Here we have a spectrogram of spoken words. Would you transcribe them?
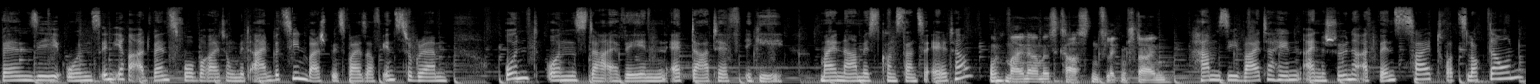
wenn Sie uns in Ihre Adventsvorbereitung mit einbeziehen, beispielsweise auf Instagram und uns da erwähnen at dateveg. Mein Name ist Konstanze Elter. Und mein Name ist Carsten Fleckenstein. Haben Sie weiterhin eine schöne Adventszeit trotz Lockdown?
